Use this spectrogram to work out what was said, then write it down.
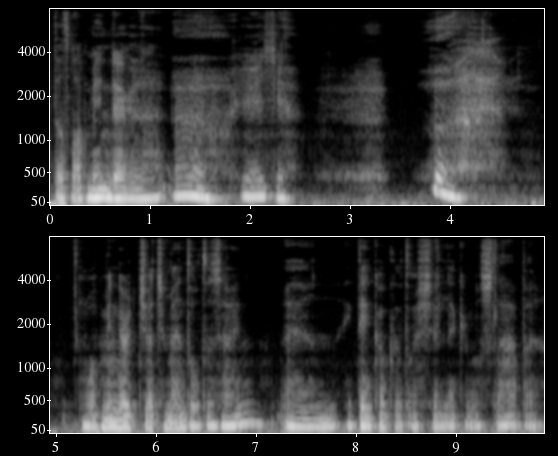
dat wat minder. Uh, jeetje. Wat minder judgmental te zijn. En ik denk ook dat als je lekker wil slapen,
